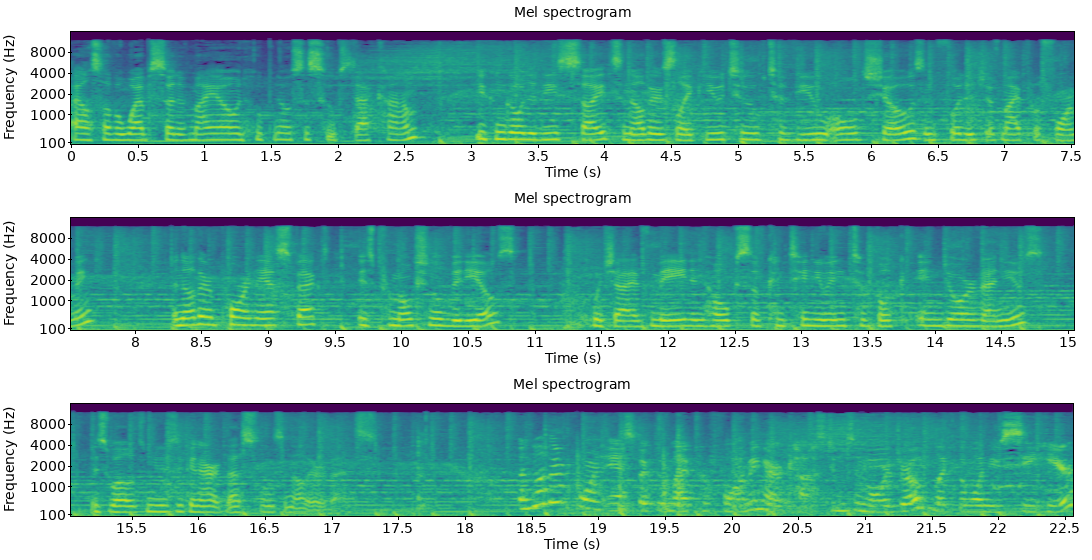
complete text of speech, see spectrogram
I also have a website of my own, hoopnosishoops.com. You can go to these sites and others like YouTube to view old shows and footage of my performing. Another important aspect is promotional videos, which I've made in hopes of continuing to book indoor venues, as well as music and art festivals and other events. Another important aspect of my performing are costumes and wardrobe, like the one you see here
